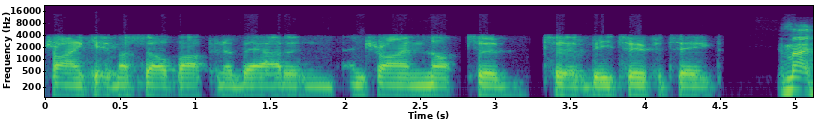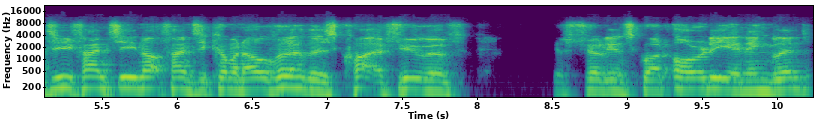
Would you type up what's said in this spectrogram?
try and keep myself up and about and, and trying not to, to be too fatigued. Matt, do you fancy not fancy coming over? There's quite a few of the Australian squad already in England.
